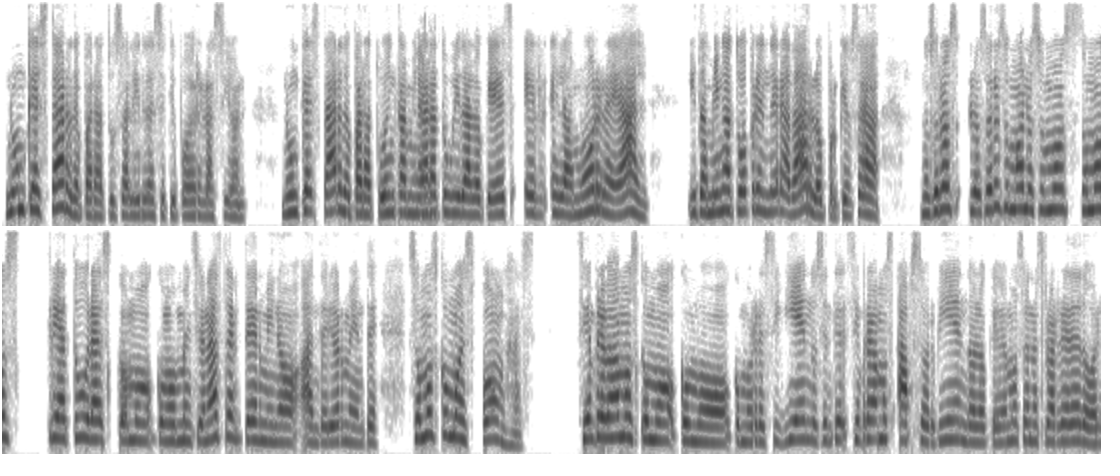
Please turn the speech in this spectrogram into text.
Nunca es tarde para tú salir de ese tipo de relación. Nunca es tarde para tú encaminar a tu vida lo que es el, amor real y también a tú aprender a darlo, porque, o sea, nosotros los seres humanos somos, somos criaturas, como, como mencionaste el término anteriormente, somos como esponjas. Siempre vamos como, como, como recibiendo, siempre, vamos absorbiendo lo que vemos a nuestro alrededor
